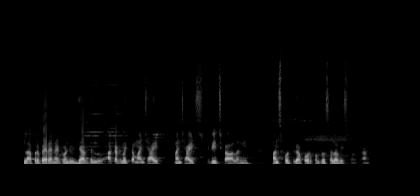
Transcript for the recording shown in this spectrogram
ఇలా ప్రిపేర్ అయినటువంటి విద్యార్థులు అకాడమిక్గా మంచి హైట్ మంచి హైట్స్ రీచ్ కావాలని మనస్ఫూర్తిగా కోరుకుంటూ సెలవు తీసుకుంటున్నాను.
